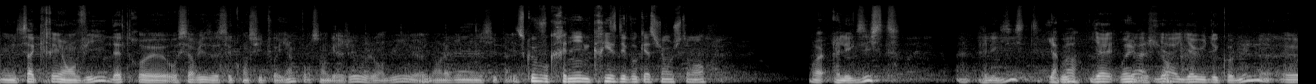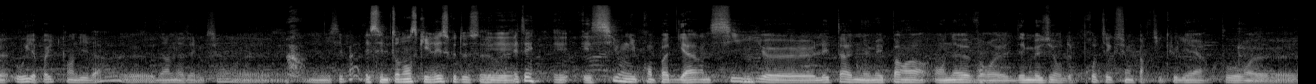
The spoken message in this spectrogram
une sacrée envie d'être au service de ses concitoyens pour s'engager aujourd'hui dans la vie municipale. Est-ce que vous craignez une crise des vocations, justement? Ouais, elle existe. Elle existe. Il y a pas. Il y a, Oui, il y a- bien sûr. il y a- il y a eu des communes euh, où il n'y a pas eu de candidat euh, dans les élections euh, municipales. Et c'est une tendance qui risque de se Et- répéter. Et, et si on n'y prend pas de garde, si Mmh. euh, l'État ne met pas en œuvre des mesures de protection particulières pour, euh,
